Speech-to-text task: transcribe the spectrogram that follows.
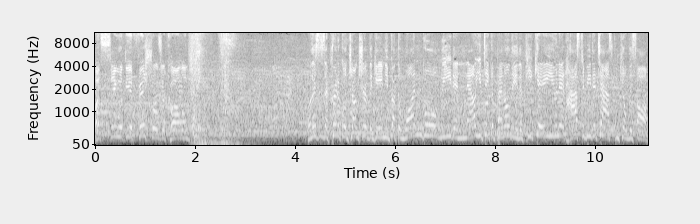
Let's see what the officials are calling. Well, this is a critical juncture of the game. You've got the one-goal lead, and now you take a penalty. The PK unit has to be to task and kill this off.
